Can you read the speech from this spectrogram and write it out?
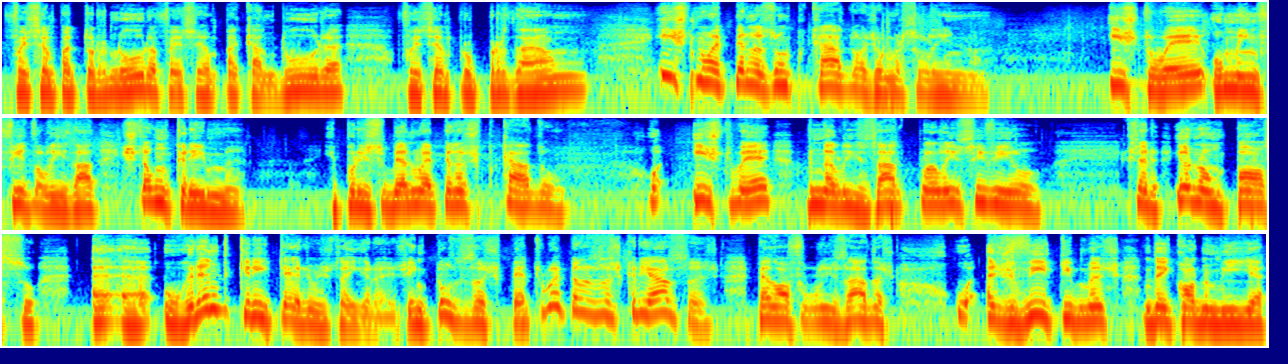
foi sempre a ternura, foi sempre a candura, foi sempre o perdão. Isto não é apenas um pecado, ó João Marcelino. Isto é uma infidelidade, isto é um crime. E por isso mesmo é apenas pecado. Isto é penalizado pela lei civil. Quer dizer, eu não posso. O grande critério da Igreja, em todos os aspectos, não é apenas as crianças pedofilizadas, as vítimas da economia,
